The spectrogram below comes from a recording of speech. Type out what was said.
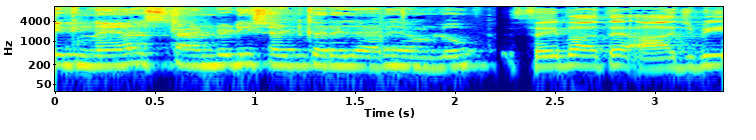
एक नया स्टैंडर्ड ही सेट करे जा रहे हैं हम लोग. सही बात है. आज भी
